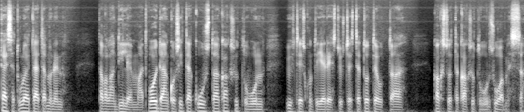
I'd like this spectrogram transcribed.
tässä tulee tämä tämmöinen tavallaan dilemma, että voidaanko sitä 620-luvun yhteiskuntajärjestystä sitä toteuttaa – 2020-luvun Suomessa.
